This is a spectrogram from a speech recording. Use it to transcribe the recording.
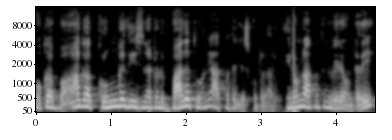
ఒక బాగా కృంగదీసినటువంటి బాధతోని ఆత్మహత్యలు చేసుకుంటున్నారు. ఈ రెండు ఆత్మహత్యలు వేరే ఉంటుంది.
